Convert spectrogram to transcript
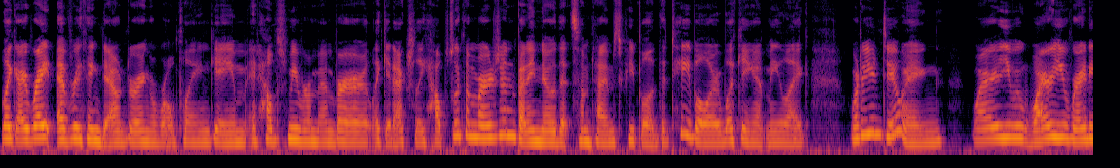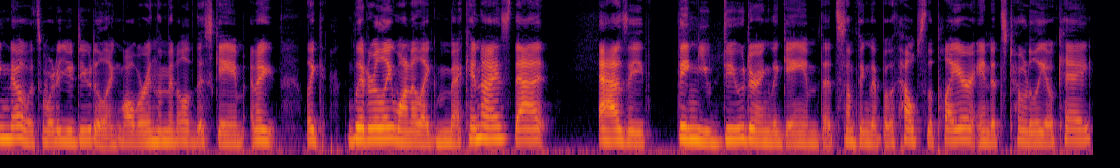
Like, I write everything down during a role playing game. It helps me remember, like, it actually helps with immersion, but I know that sometimes people at the table are looking at me like, what are you doing? Why are you why are you writing notes? What are you doodling while we're in the middle of this game? And I like literally want to like mechanize that as a thing you do during the game that's something that both helps the player and it's totally okay,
